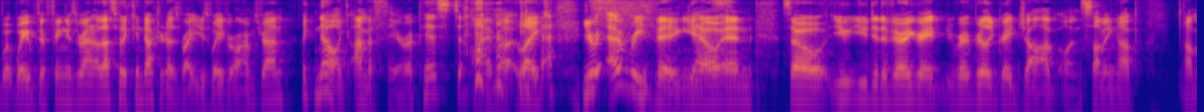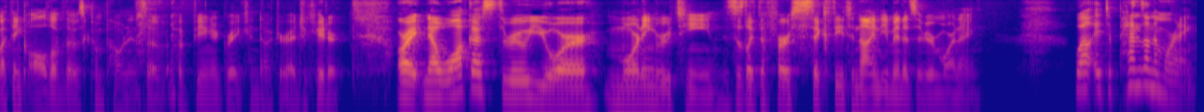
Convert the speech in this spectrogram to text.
w- wave their fingers around. Oh that's what a conductor does right? You just wave your arms around. Like no like i'm a therapist. I'm a like you're everything you know? And so you you did a very great re- really great job on summing up um, I think all of those components of, of being a great conductor educator. All right, now walk us through your morning routine. This is like the first 60 to 90 minutes of your morning. Well, it depends on the morning.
